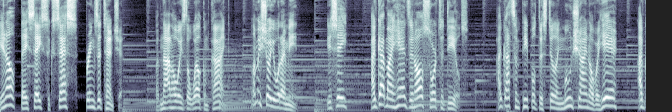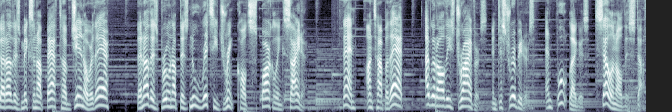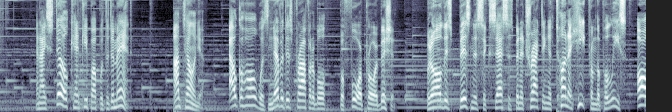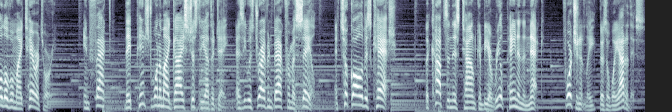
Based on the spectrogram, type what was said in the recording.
You know, they say success brings attention, but not always the welcome kind. Let me show you what I mean. You see, I've got my hands in all sorts of deals. I've got some people distilling moonshine over here, I've got others mixing up bathtub gin over there, then others brewing up this new ritzy drink called sparkling cider. Then, on top of that, I've got all these drivers and distributors and bootleggers selling all this stuff. And I still can't keep up with the demand. I'm telling you, alcohol was never this profitable before Prohibition. But all this business success has been attracting a ton of heat from the police all over my territory. In fact, they pinched one of my guys just the other day as he was driving back from a sale and took all of his cash. The cops in this town can be a real pain in the neck. Fortunately, there's a way out of this.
